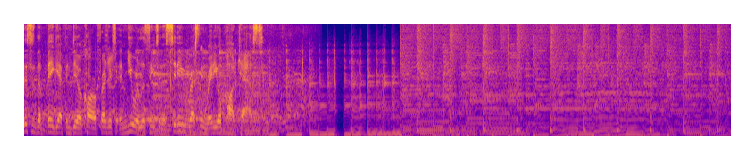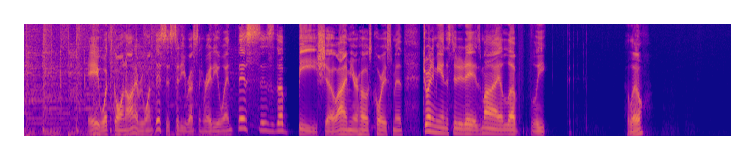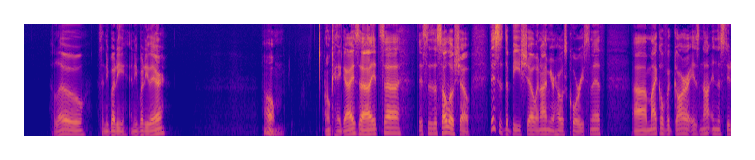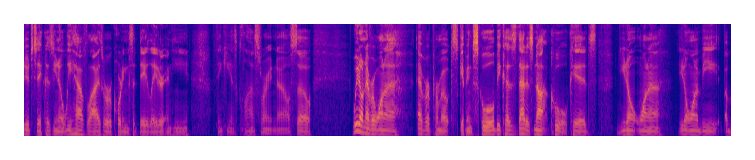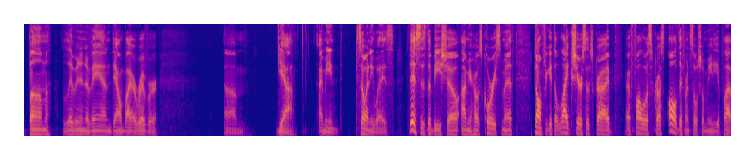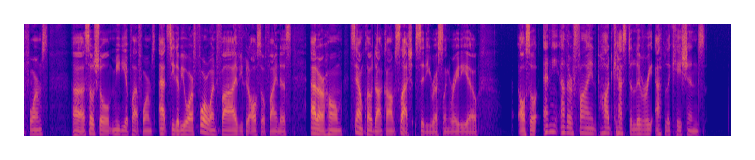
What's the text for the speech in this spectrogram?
This is the Big F and Deal, Carl Fredericks, and you are listening to the City Wrestling Radio Podcast. Hey, what's going on, everyone? This is City Wrestling Radio, and this is the B Show. I'm your host, Corey Smith. Joining me in the studio today is my lovely. Hello? Hello? Is anybody anybody there? Oh, okay, guys. Uh, it's uh, this is a solo show. This is the B Show, and I'm your host, Corey Smith. Uh, Michael Vergara is not in the studio today because you know we have lives. We're recording this a day later, and he, I think he has class right now. So we don't ever want to ever promote skipping school because that is not cool, kids. You don't want to. You don't want to be a bum living in a van down by a river. Um, yeah. I mean, so anyways, this is the B Show. I'm your host, Corey Smith. Don't forget to like, share, subscribe, uh, follow us across all different social media platforms. Uh, social media platforms at CWR415. You could also find us at our home, soundcloud.com slash city wrestling radio. Also, any other fine podcast delivery applications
